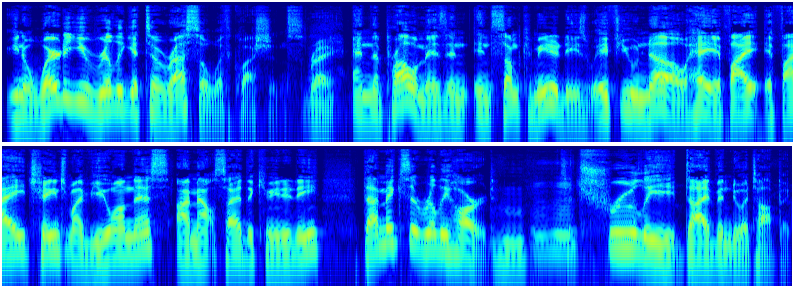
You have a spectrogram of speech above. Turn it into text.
you know where do you really get to wrestle with questions Right. and the problem is in, in some communities if you know hey if i if i change my view on this i'm outside the community that makes it really hard Mm-hmm. to truly dive into a topic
